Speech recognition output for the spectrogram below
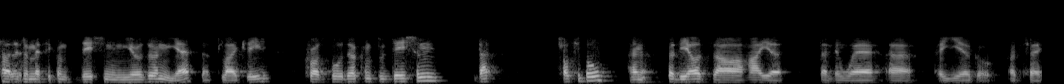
further domestic consolidation in Eurozone, yes, that's likely. Cross-border consolidation, that's possible, and, but the odds are higher than they were uh, a year ago, I'd say.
